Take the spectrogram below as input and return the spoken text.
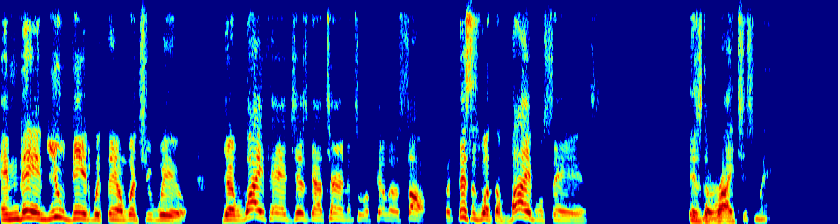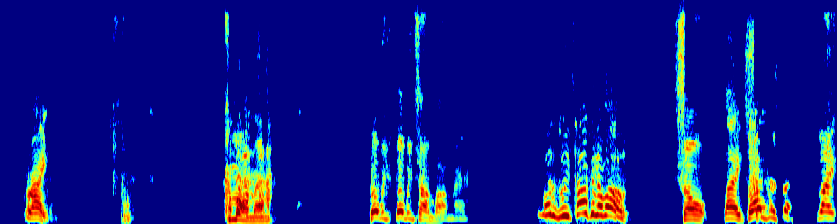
and then you did with them what you will. Your wife had just got turned into a pillar of salt, but this is what the Bible says is the righteous man. Right. Come on, man. what we what we talking about, man? What is we talking about? So Like, so I'm just like,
